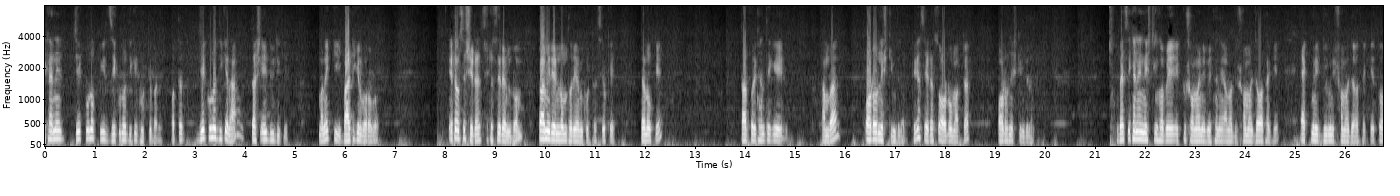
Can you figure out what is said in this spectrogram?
এখানে যে কোনো পিস যে কোনো দিকে ঘুরতে পারে। অর্থাৎ যে কোনো দিকে না জাস্ট এই দুই দিকে। মানে কি? ভার্টিক্যাল বরাবর। এটা হচ্ছে সেটা সেটা হচ্ছে র্যান্ডম তো আমি র্যান্ডম ধরে আমি করতেছি ওকে দেন ওকে তারপর এখান থেকে আমরা অটো নেস্টিং দিলাম, ঠিক আছে? এটা হচ্ছে অটো মার্কার অটো নেস্টিং দিলাম। ব্যাস, এখানে নেস্টিং হবে, একটু সময় নেবে, এখানে আমাদের সময় দেওয়া থাকে। এক মিনিট, দুই মিনিট সময় দেওয়া থাকে। তো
